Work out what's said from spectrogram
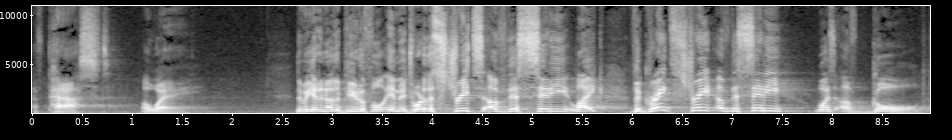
have passed away. Then we get another beautiful image. What are the streets of this city like? The great street of the city was of gold,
